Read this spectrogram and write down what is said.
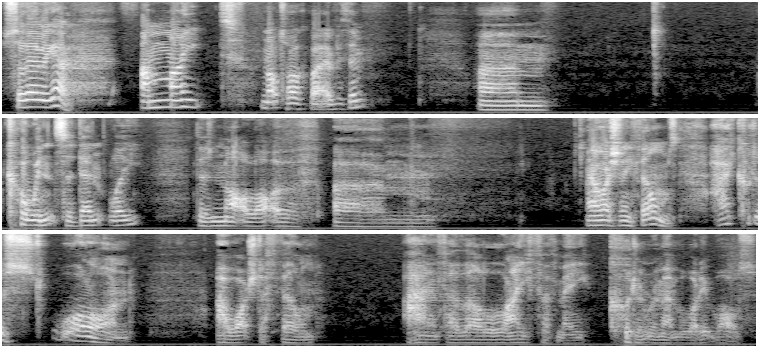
So there we go. I might not talk about everything. Um, coincidentally, there's not a lot of. Um, I watched any films. I could have sworn I watched a film and for the life of me couldn't remember what it was.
